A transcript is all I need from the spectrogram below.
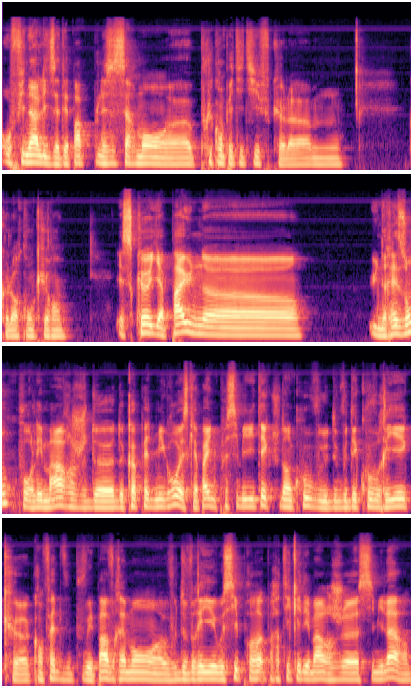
au final, ils n'étaient pas nécessairement euh, plus compétitifs que, leurs concurrents. Est-ce qu'il n'y a pas une, euh, une raison pour les marges de, de Cop et de Migros Est-ce qu'il n'y a pas une possibilité que tout d'un coup vous, découvriez qu'en fait vous pouvez pas vraiment, vous devriez aussi pratiquer des marges similaires?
